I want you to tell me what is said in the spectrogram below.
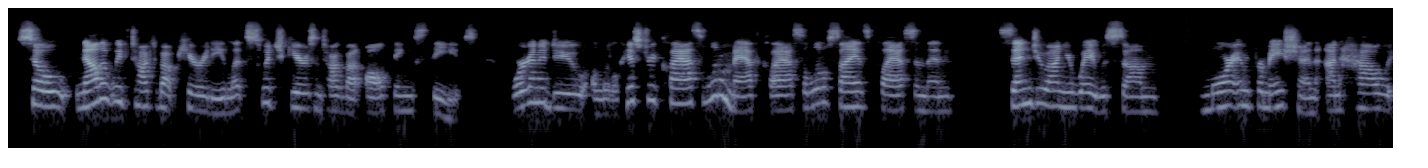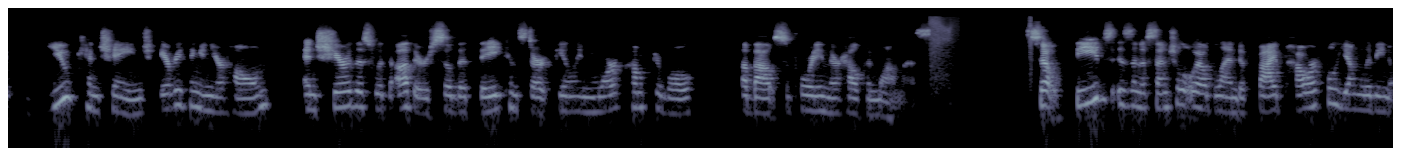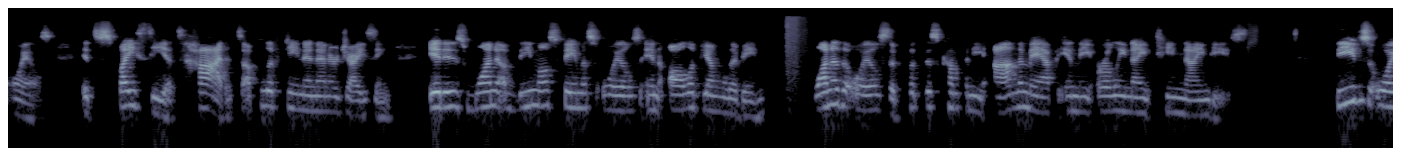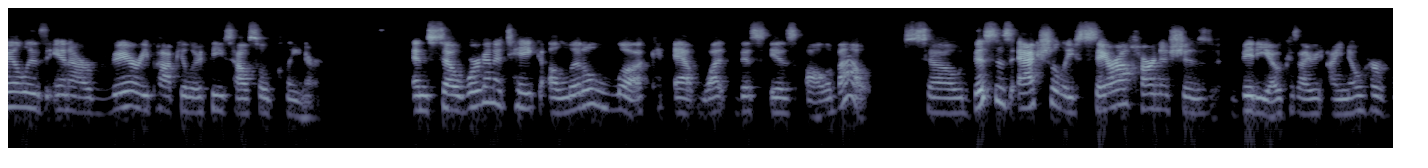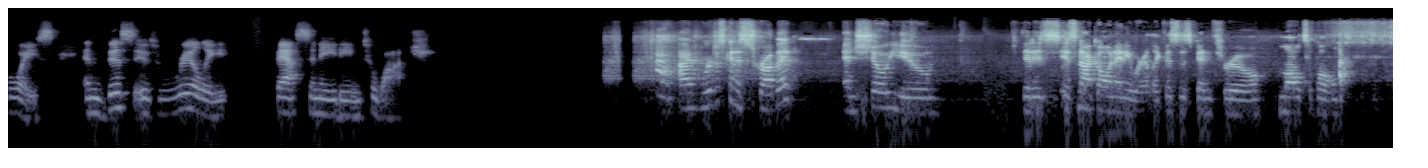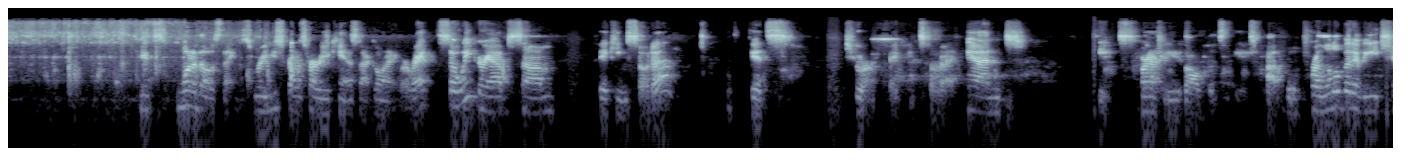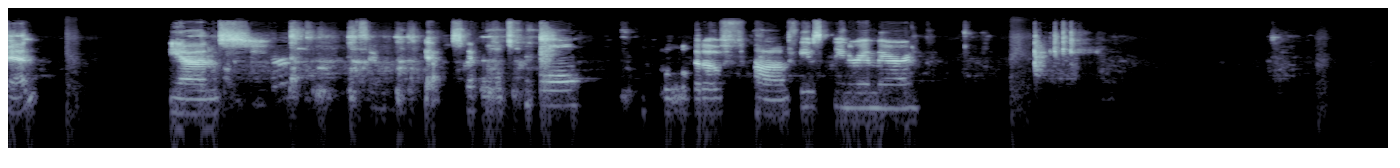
So now that we've talked about purity, let's switch gears and talk about all things thieves. We're going to do a little history class, a little math class, a little science class, and then send you on your way with some more information on how you can change everything in your home and share this with others so that they can start feeling more comfortable about supporting their health and wellness. So, Thieves is an essential oil blend of five powerful Young Living oils. It's spicy, it's hot, it's uplifting and energizing. It is one of the most famous oils in all of Young Living, one of the oils that put this company on the map in the early 1990s. Thieves oil is in our very popular Thieves household cleaner. And so we're going to take a little look at what this is all about. So this is actually Sarah Harnisch's video because I, I know her voice, and this is really fascinating to watch. I, we're just going to scrub it and show you that it's it's not going anywhere. Like this has been through multiple. It's one of those things where you scrub as hard as you can, it's not going anywhere, right? So we grab some baking soda. It's pure baking soda and these. We're not going to use all of but we'll pour a little bit of each in, and yeah, just like a little sprinkle a little bit of um, thieves cleaner in there.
